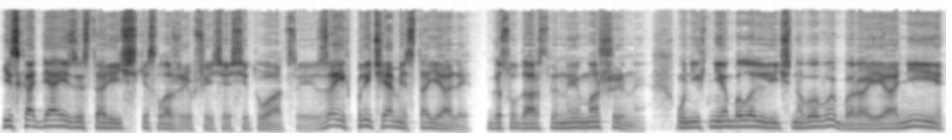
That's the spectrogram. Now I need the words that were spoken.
исходя из исторически сложившейся ситуации. За их плечами стояли государственные машины. У них не было личного выбора, и они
